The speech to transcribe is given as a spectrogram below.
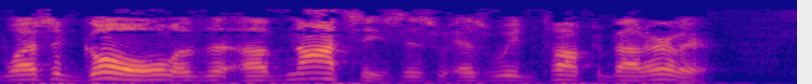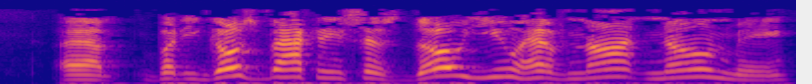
was a goal of the of Nazis, as, as we talked about earlier. Um, but he goes back and he says, "Though you have not known me,"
